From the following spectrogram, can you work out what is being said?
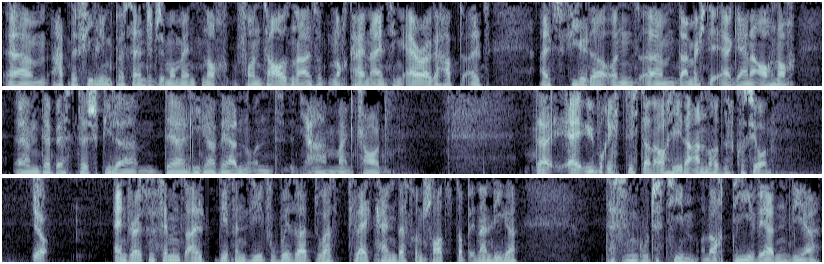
ähm, hat eine Feeling Percentage im Moment noch von 1000, also noch keinen einzigen Error gehabt als als Fielder und ähm, da möchte er gerne auch noch ähm, der beste Spieler der Liga werden und ja, Mike Trout, da erübrigt sich dann auch jede andere Diskussion. Ja, Andrelton Simmons als Defensiv-Wizard, du hast vielleicht keinen besseren Shortstop in der Liga. Das ist ein gutes Team. Und auch die werden wir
